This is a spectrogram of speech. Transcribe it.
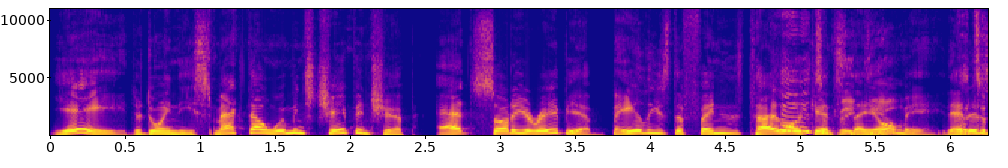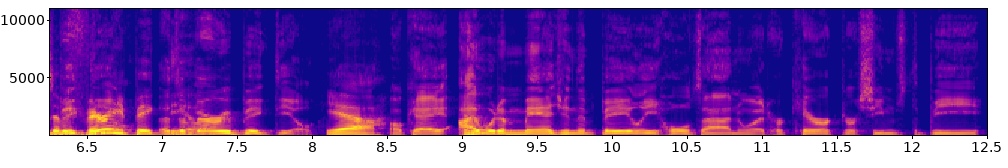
yay, they're doing the SmackDown Women's Championship at Saudi Arabia. Bayley's defending the title Yeah, against Naomi. deal. That That's is a, big very deal. big That's deal. That's a very big deal. yeah. Okay. I would imagine that Bayley holds on to it. Her character seems to be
